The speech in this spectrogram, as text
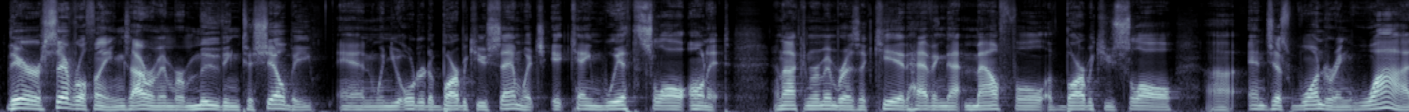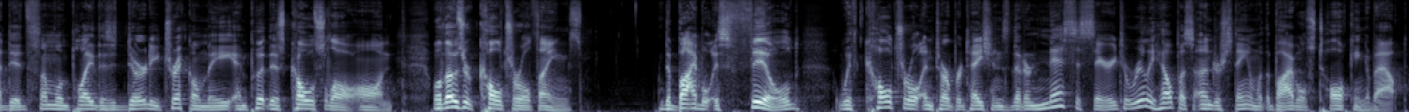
There are several things. I remember moving to Shelby, and when you ordered a barbecue sandwich, it came with slaw on it. And I can remember as a kid having that mouthful of barbecue slaw uh, and just wondering why did someone play this dirty trick on me and put this coleslaw on? Well, those are cultural things. The Bible is filled with cultural interpretations that are necessary to really help us understand what the Bible's talking about.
